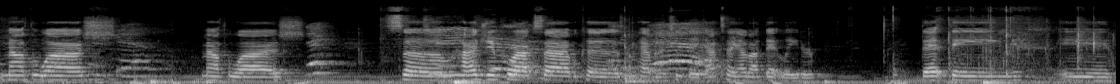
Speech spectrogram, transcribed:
mouthwash, mouthwash, some hydrogen peroxide because I'm having a toothache. I'll tell you about that later. That thing, and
